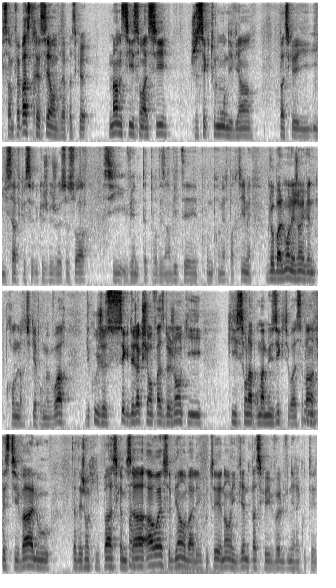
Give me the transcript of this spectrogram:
ça me fait pas stresser en vrai parce que même s'ils sont assis, je sais que tout le monde y vient parce qu'ils ils savent que, c'est- que je vais jouer ce soir. S'ils viennent peut-être pour des invités, pour une première partie, mais globalement, les gens ils viennent prendre leur ticket pour me voir. Du coup, je sais que déjà que je suis en face de gens qui, qui sont là pour ma musique, tu vois. C'est pas un Mhm. festival où tu as des gens qui passent comme ça. Ah ouais, c'est bien, on va aller écouter. Non, ils viennent parce qu'ils veulent venir écouter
